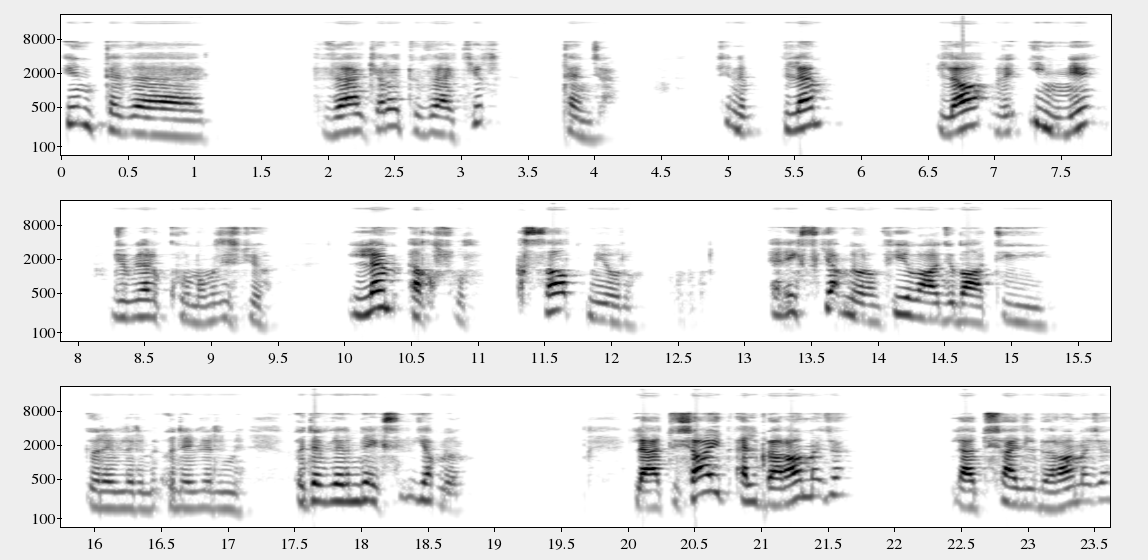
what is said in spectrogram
İn tezâkere tüzâkir tencah. Şimdi lem, la ve inni cümleler kurmamızı istiyor. Lem aksur. Kısaltmıyorum. Yani eksik yapmıyorum. Fi vacibati. Görevlerimi, ödevlerimi. Ödevlerimde eksiklik yapmıyorum. La tüşahid el beramece. La tüşahid el beramece.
